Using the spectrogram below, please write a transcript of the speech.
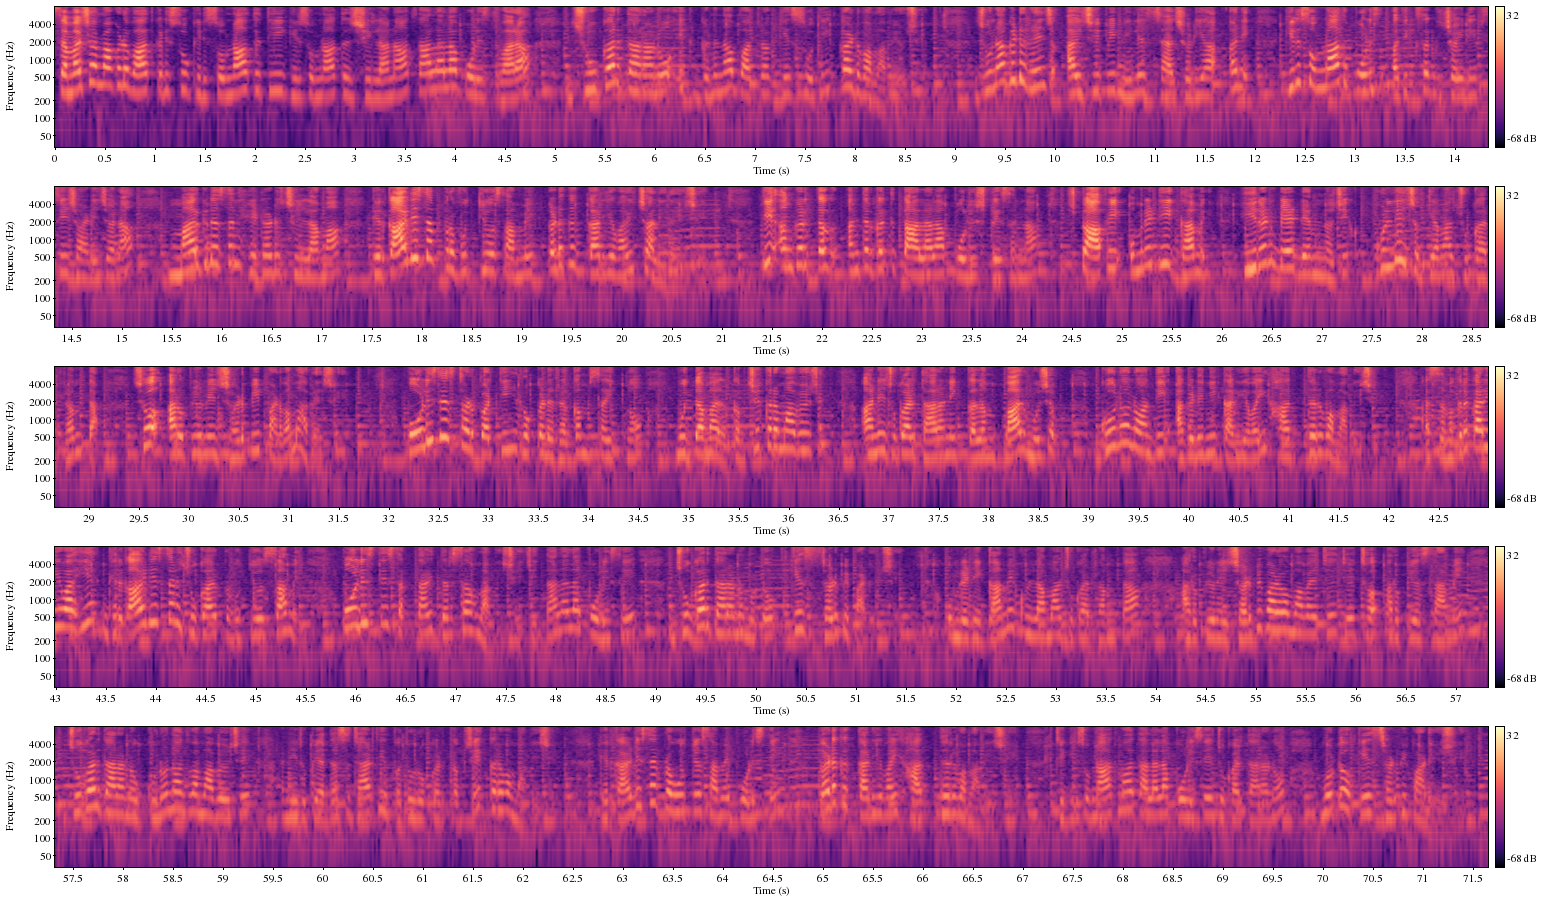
સમાચારમાં આગળ વાત કરીશું. ગીર સોમનાથથી ગીર સોમનાથ જિલ્લાના તાલાલા પોલીસ દ્વારા જુગાર ધારાનો એક ગણનાપાત્ર કેસ શોધી કાઢવામાં આવ્યો છે. જૂનાગઢ રેન્જ આઈજીપી નિલેશ જાજડિયા અને ગીર સોમનાથ પોલીસ અધિક્ષક જયદીપસિંહ જાડેજાના માર્ગદર્શન હેઠળ જિલ્લામાં ગેરકાયદેસર પ્રવૃત્તિઓ સામે કડક કાર્યવાહી ચાલી રહી છે. તે અંતર્ગત અંતર્ગત તાલાલા પોલીસ સ્ટેશનના સ્ટાફે ઉમરેઠી ગામે હિરણબે ડેમ નજીક ખુલ્લી જગ્યામાં જુગાર રમતા છ આરોપીઓને ઝડપી પાડવામાં આવ્યા છે. પોલીસે સ્થળ પરથી રોકડ રકમ સહિતનો મુદ્દામાલ કબજે કરવામાં આવ્યો છે અને જુગાર ધારાની કલમ બાર મુજબ ગુનો નોંધી આગળની કાર્યવાહી હાથ ધરવામાં આવી છે. આ સમગ્ર કાર્યવાહીએ ગેરકાયદેસર જુગાર પ્રવૃત્તિઓ સામે પોલીસની સખ્તાઈ દર્શાવવામાં આવી છે, જે તાલાલા પોલીસે જુગાર ધારાનો મોટો કેસ ઝડપી પાડ્યો છે. ઉમરેઠી ગામે ખુલ્લામાં જુગાર રમતા આરોપીઓને ઝડપી પાડવામાં આવ્યા છે, જે છ આરોપીઓ સામે જુગાર ધારાનો ગુનો નોંધવામાં આવ્યો છે અને રૂપિયા દસ હજારથી વધુ રોકડ કબજે કરવામાં આવી છે. ગેરકાયદેસર પ્રવૃત્તિઓ સામે પોલીસની કડક કાર્યવાહી હાથ ધરવામાં આવી છે. જે ગીર સોમનાથમાં તાલાલા પોલીસે જુગાડધારાનો મોટો કેસ ઝડપી પાડ્યો છે.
